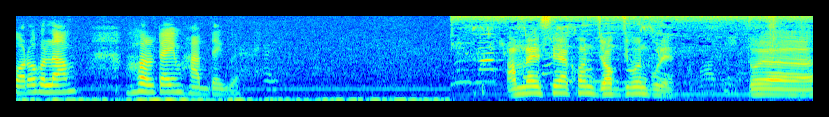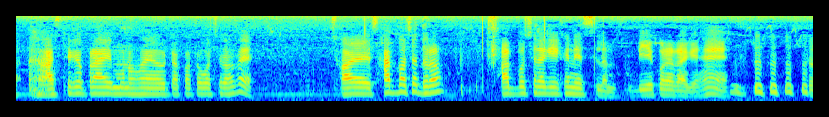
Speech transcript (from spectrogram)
বড় হলাম অল টাইম হাত দেখবে। আমরা এসে এখন জগজীবনপুরে। তো আজ থেকে প্রায় মনে হয় ওটা কত বছর হবে? ছয় সাত বছর ধরো। সাত বছর আগে এখানে এসেছিলাম বিয়ে করার আগে হ্যাঁ? তো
